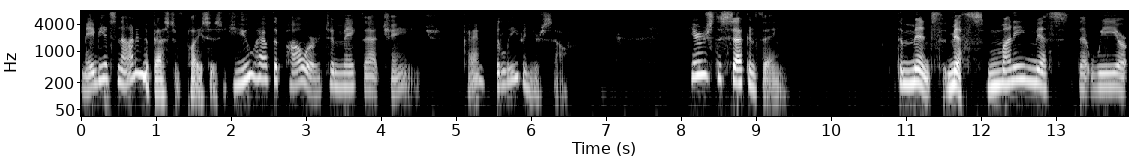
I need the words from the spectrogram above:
maybe it's not in the best of places, you have the power to make that change. Okay? Believe in yourself. Here's the second thing the myths, myths, money myths that we are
